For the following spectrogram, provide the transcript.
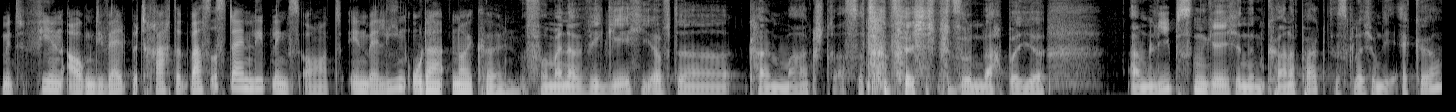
mit vielen Augen die Welt betrachtet, was ist dein Lieblingsort in Berlin oder Neukölln? Von meiner WG hier auf der Karl-Marx-Straße tatsächlich, ich bin so ein Nachbar hier. Am liebsten gehe ich in den Körnerpark, das ist gleich um die Ecke,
